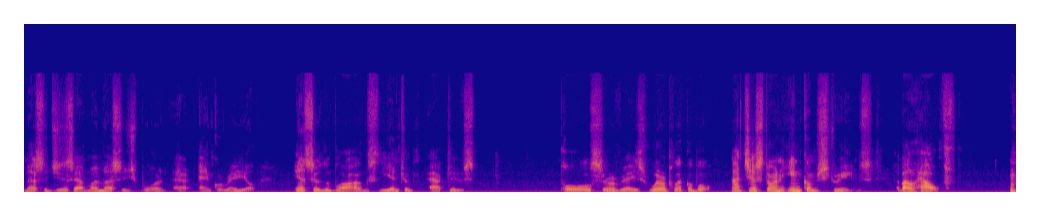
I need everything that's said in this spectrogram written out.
messages at my message board at Anchor Radio. Answer the blogs, the interactive polls, surveys where applicable, not just on income streams, about health.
